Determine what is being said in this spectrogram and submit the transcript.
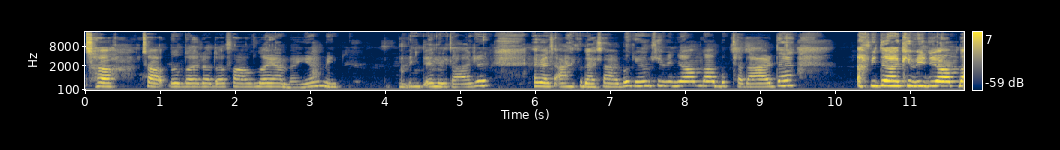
Ta, tatlılara da fazla yemeyin. Mid- Mideniz ağrır. Evet arkadaşlar bugünkü videomda bu kadardı. Bir dahaki videomda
